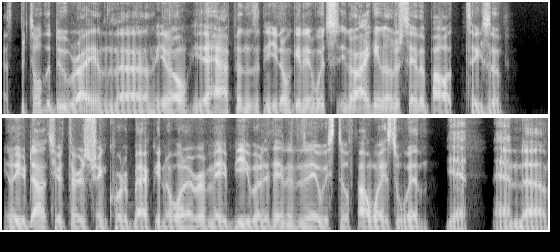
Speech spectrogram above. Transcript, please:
That's what you're told to do, right? And uh, you know it happens, and you don't get in. Which you know I can understand the politics of you know you're down to your third string quarterback, you know whatever it may be. But at the end of the day, we still found ways to win. Yeah. And uh,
